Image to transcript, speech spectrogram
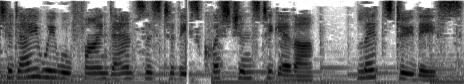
Today we will find answers to these questions together. Let's do this.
